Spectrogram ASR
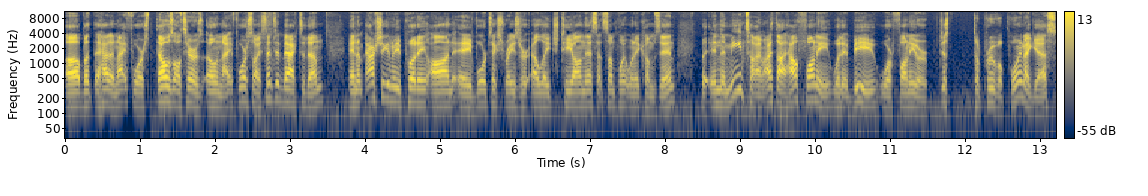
uh, but they had a Nightforce. That was Altera's own Nightforce, so I sent it back to them. And I'm actually gonna be putting on a Vortex Razor LHT on this at some point when it comes in. But in the meantime, I thought how funny would it be, or funny, or just to prove a point, I guess,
